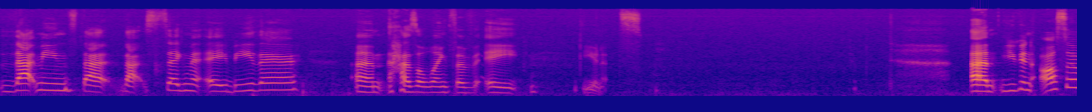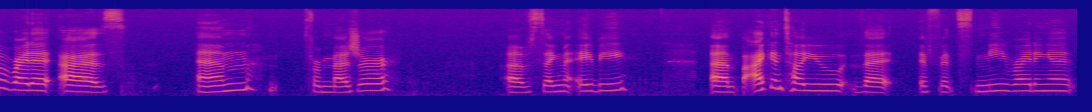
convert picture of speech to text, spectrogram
that means that that segment AB there um, has a length of 8 units. Um, you can also write it as M for measure of segment AB. Um, but I can tell you that if it's me writing it,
